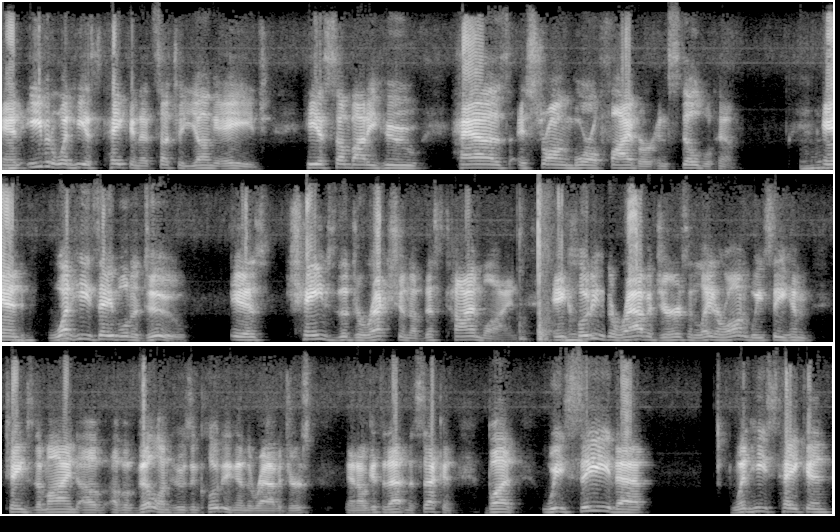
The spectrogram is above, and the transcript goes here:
and even when he is taken at such a young age, he is somebody who has a strong moral fiber instilled with him. Mhm. And what he's able to do is change the direction of this timeline, including the Ravagers. And later on, we see him change the mind of, of a villain who's included in the Ravagers. And I'll get to that in a second. But we see that when he's taken,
